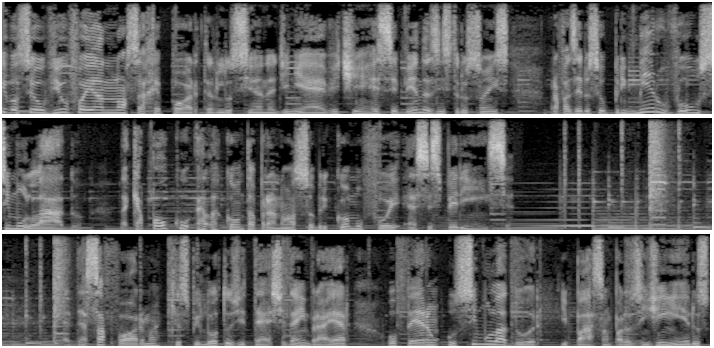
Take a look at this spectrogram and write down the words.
que você ouviu foi a nossa repórter Luciana Dinievich recebendo as instruções para fazer o seu primeiro voo simulado. Daqui a pouco ela conta para nós sobre como foi essa experiência. É dessa forma que os pilotos de teste da Embraer operam o simulador e passam para os engenheiros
